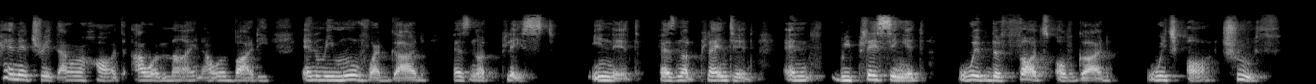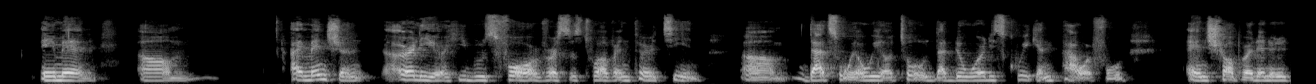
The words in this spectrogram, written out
penetrate our heart, our mind, our body, and remove what God has not placed in it, has not planted, and replacing it with the thoughts of God, which are truth. Amen. Um, I mentioned earlier Hebrews 4, verses 12 and 13. Um, that's where we are told that the word is quick and powerful and sharper than a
